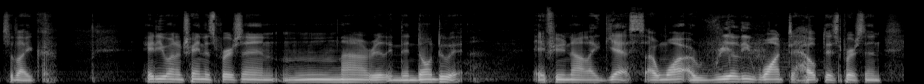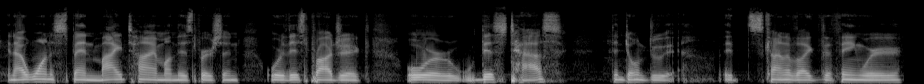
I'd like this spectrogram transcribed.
So like, hey, do you want to train this person? Mm, not really. Then don't do it. if you're not like, yes, I want, I really want to help this person, and I want to spend my time on this person or this project or this task, then don't do it. It's kind of like the thing where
